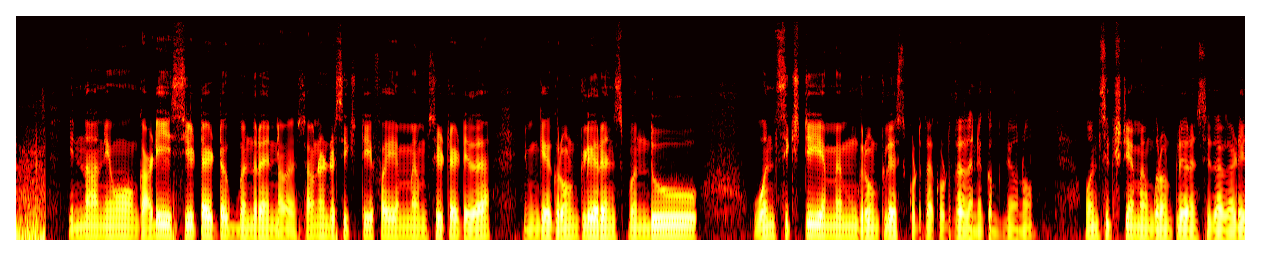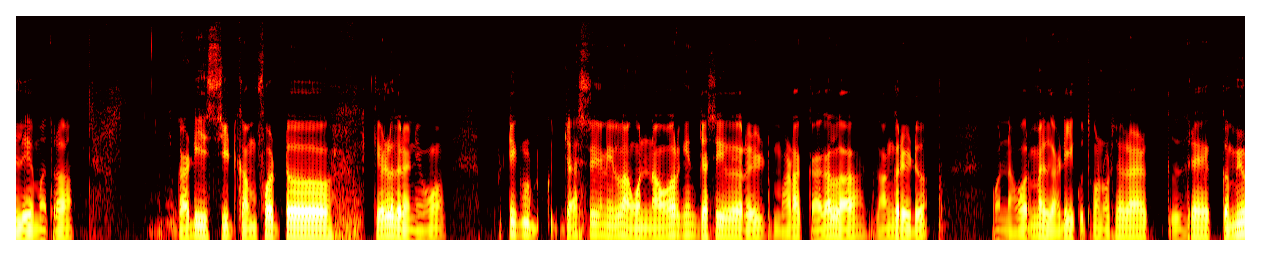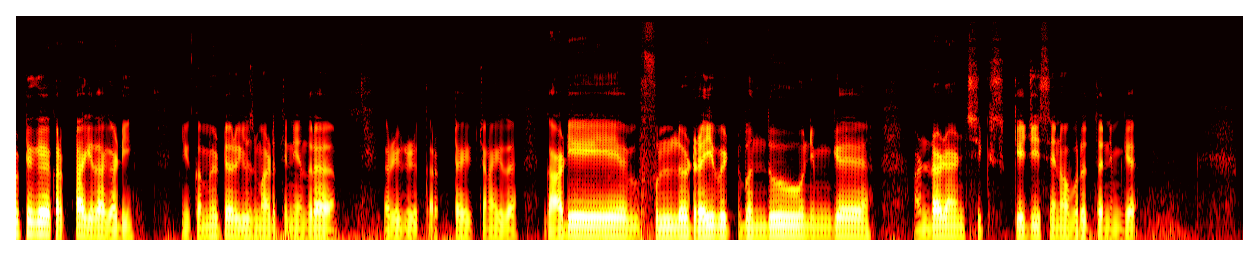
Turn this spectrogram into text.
ಇನ್ನು ನೀವು ಗಾಡಿ ಸೀಟ್ ಐಟಕ್ಕೆ ಬಂದರೆ seven hundred sixty five M M seat height ಇದೆ. ನಿಮಗೆ ಗ್ರೌಂಡ್ ಕ್ಲಿಯರೆನ್ಸ್ ಬಂದು one sixty M M ground clearance ಕೊಡ್ತಾ ಕೊಡ್ತಾ ಇದ್ದಾನೆ ಕಂಪ್ನಿಯವನು one sixty M M ground clearance ಇದೆ ಗಾಡೀಲಿ ಮಾತ್ರ. ಗಾಡಿ ಸೀಟ್ ಕಂಫರ್ಟು ಕೇಳಿದ್ರೆ ನೀವು. ಗುಡ್ ಜಾಸ್ತಿ ಏನಿಲ್ಲ ಒನ್ ಅವರ್ಗಿಂತ ಜಾಸ್ತಿ ರೈಡ್ ಮಾಡೋಕ್ಕಾಗಲ್ಲ ಲಾಂಗ್ ರೈಡು ಒನ್ ಅವರ್ ಮೇಲೆ ಗಾಡಿ ಕುತ್ಕೊಂಡು ಓಡಿಸಲ್ಲ ಆದರೆ ಕಮ್ಯೂಟಿಗೆ ಕರೆಕ್ಟಾಗಿದೆ ಗಾಡಿ. ನೀವು ಕಮ್ಯೂಟರ್ ಯೂಸ್ ಮಾಡ್ತೀನಿ ಅಂದರೆ ಕರೆಕ್ಟಾಗಿ ಚೆನ್ನಾಗಿದೆ. ಗಾಡಿ ಫುಲ್ ಡ್ರೈವ್ ಇಟ್ಟು ಬಂದು ನಿಮಗೆ hundred and six K Gs ಏನೋ ಬರುತ್ತೆ ನಿಮಗೆ.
